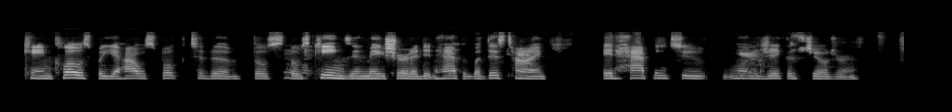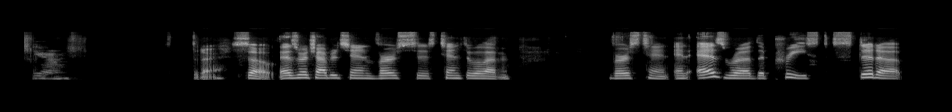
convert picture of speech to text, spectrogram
came close, but Yahweh spoke to the those mm-hmm. those kings and made sure that didn't happen. But this time, yeah. it happened to one yeah. of Jacob's children. Yeah. So Ezra chapter 10, verses 10 through 11. Verse 10 And Ezra the priest stood up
